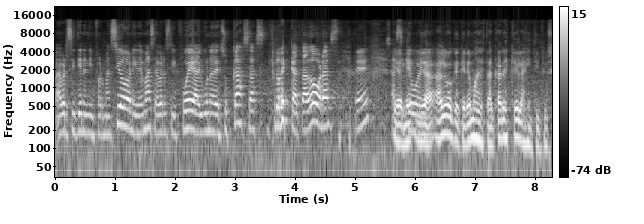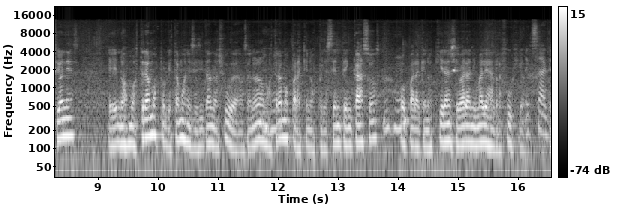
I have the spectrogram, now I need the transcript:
a ver si tienen información y demás, a ver si fue a alguna de sus casas rescatadoras. ¿eh? Así que bueno. Mira, algo que queremos destacar es que las instituciones nos mostramos porque estamos necesitando ayuda, o sea, no nos mostramos para que nos presenten casos o para que nos quieran llevar animales al refugio. Exacto.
